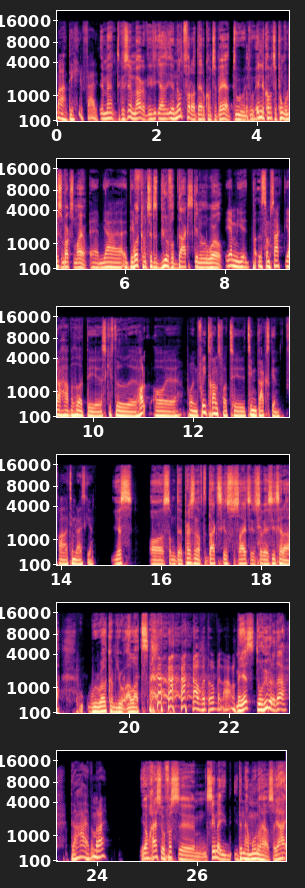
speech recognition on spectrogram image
meget, det er helt færdigt. Jamen, du kan se mørker. Jeg, jeg nævnte for dig, da du kom tilbage, at du, du endelig kom til et punkt, hvor du er så mørk som mig. Um, jeg, det, Welcome to this beautiful dark skin world. Jamen, jeg- som sagt, jeg har hvad hedder det, skiftet øh, hold og øh, på en fri transfer til Team Darkskin fra Team Lightskin. Yes. Og som the president of the Dark Skin Society, så vil jeg sige til dig, we welcome you a lot. Med åben arm. Men yes, du har hygget dig der. Det har jeg. Hvem er dig? Jeg rejser jo først øh, senere i, i den her måned her, så jeg,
